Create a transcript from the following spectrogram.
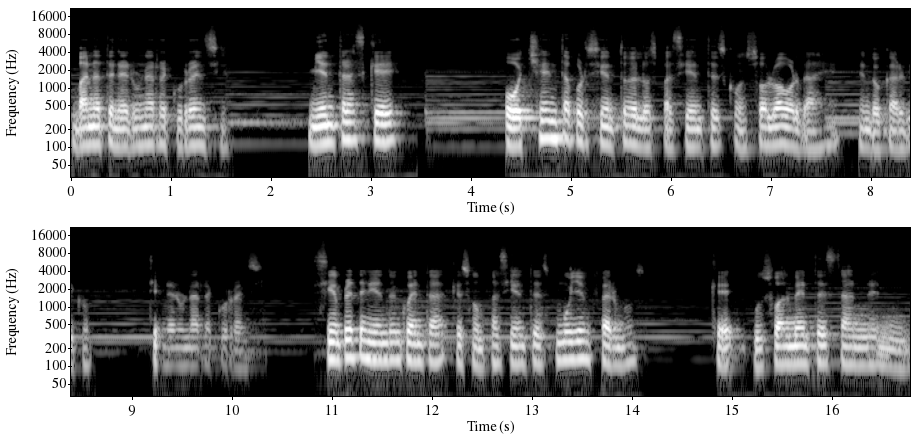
van a tener una recurrencia, mientras que 80% de los pacientes con solo abordaje endocárdico tienen una recurrencia. Siempre teniendo en cuenta que son pacientes muy enfermos que usualmente están en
